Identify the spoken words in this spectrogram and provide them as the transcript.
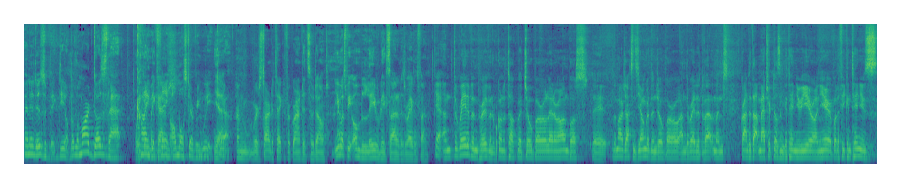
and it is a big deal. But Lamar does that Week in, kind of week out. thing almost every week. Yeah. and we're starting to take it for granted. So don't. You must be unbelievably excited as a Ravens fan. Yeah, and the rate of improvement, we're going to talk about Joe Burrow later on, but uh, Lamar Jackson's younger than Joe Burrow, and the rate of development, granted that metric doesn't continue year on year, but if he continues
